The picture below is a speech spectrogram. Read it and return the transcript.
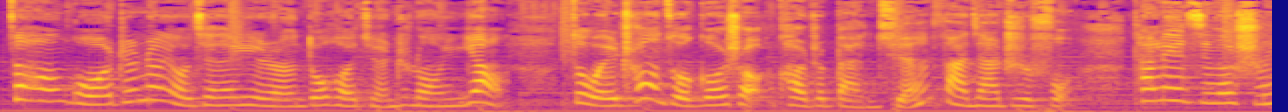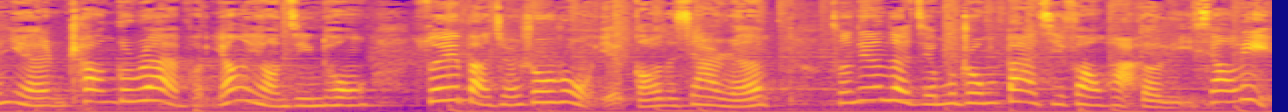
在韩国，真正有钱的艺人都和权志龙一样，作为创作歌手，靠着版权发家致富。他练习了十年，唱歌 rap 样样精通，所以版权收入也高得吓人。曾经在节目中霸气放话 的李孝利，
